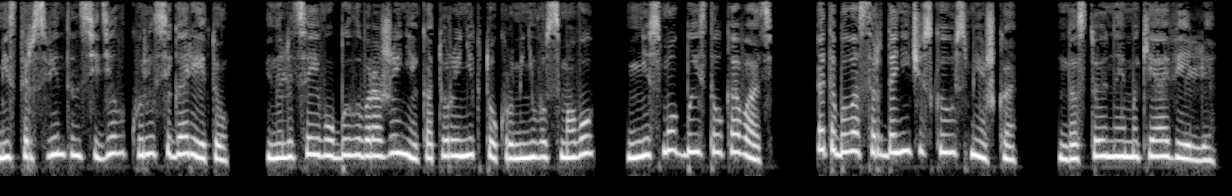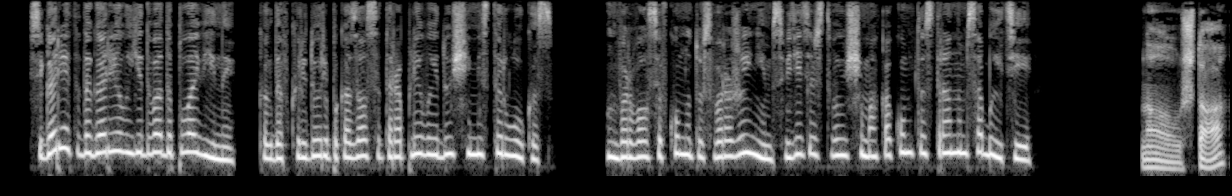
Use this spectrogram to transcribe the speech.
Мистер Свинтон сидел, курил сигарету, и на лице его было выражение, которое никто, кроме него самого, не смог бы истолковать. Это была сардоническая усмешка, достойная Макиавелли. Сигарета догорела едва до половины, когда в коридоре показался торопливо идущий мистер Лукас. Он ворвался в комнату с выражением, свидетельствующим о каком-то странном событии. «Ну, что?»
